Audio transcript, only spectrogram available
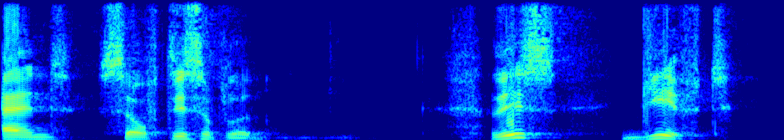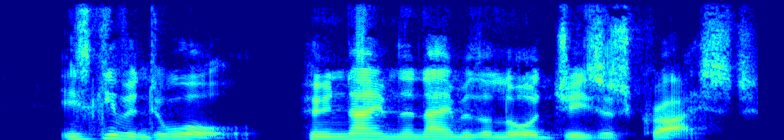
and self discipline. This gift is given to all who name the name of the Lord Jesus Christ.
